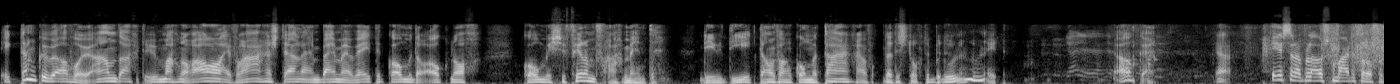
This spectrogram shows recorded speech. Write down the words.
Ik dank u wel voor uw aandacht. U mag nog allerlei vragen stellen. En bij mijn weten komen er ook nog komische filmfragmenten. Die, die ik dan van commentaar ga... Dat is toch de bedoeling of niet? Ja, ja, ja. Oké. Ja. Eerst een applaus voor Maarten Crossen.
